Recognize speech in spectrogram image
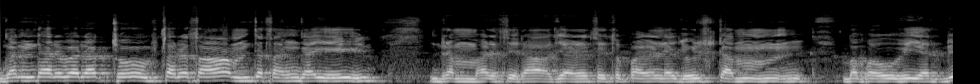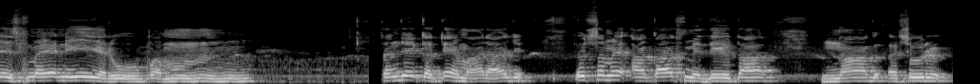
गंधर्वरक्षोपसरसां च संगये। ब्रह्मर्षि राजर्षि सुपर्णजुष्टम बभौ विस्मयनीय रूपम संजय कहते हैं, महाराज, उस समय आकाश में देवता, नाग, असुर,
